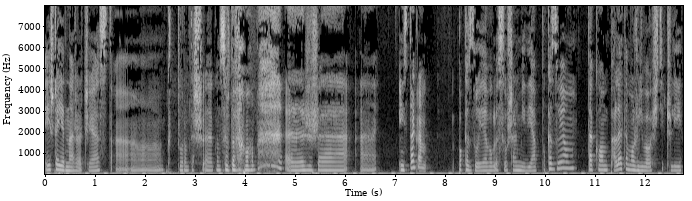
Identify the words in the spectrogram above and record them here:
jeszcze jedna rzecz jest, e, którą też konsultowałam, że Instagram pokazuje, w ogóle social media pokazują taką paletę możliwości, czyli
